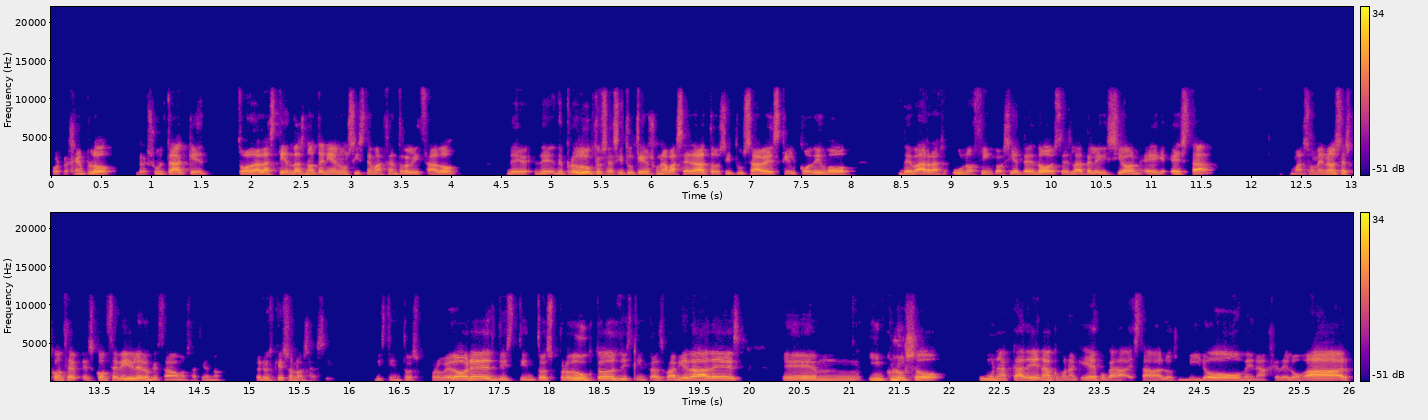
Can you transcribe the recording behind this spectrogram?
Por ejemplo, resulta que todas las tiendas no tenían un sistema centralizado de, productos. O sea, si tú tienes una base de datos y tú sabes que el código de barras 1572 es la televisión eh, esta, más o menos es, concebible lo que estábamos haciendo. Pero es que eso no es así. Distintos proveedores, distintos productos, distintas variedades, em, incluso una cadena como en aquella época estaba los Miró, Homenaje del Hogar,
